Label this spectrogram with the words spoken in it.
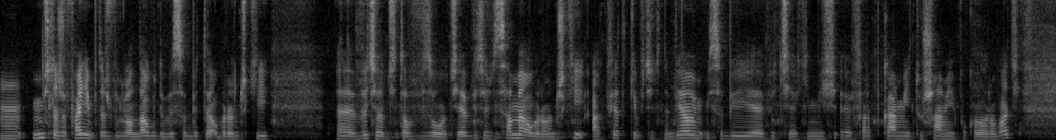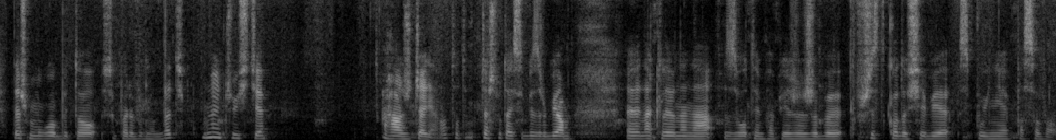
Mm, Myślę, że fajnie by też wyglądał, gdyby sobie te obrączki e, wyciąć to w złocie, wyciąć same obrączki, a kwiatki wyciąć na białym i sobie je, wiecie, jakimiś e, farbkami, tuszami pokolorować. Też mogłoby to super wyglądać. No i oczywiście Aha, życzenia. No to, też tutaj sobie zrobiłam e, naklejone na złotym papierze, żeby wszystko do siebie spójnie pasowało.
